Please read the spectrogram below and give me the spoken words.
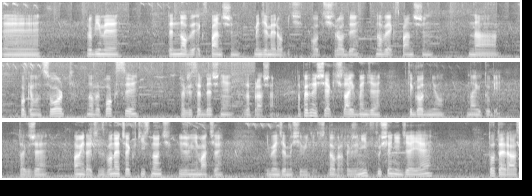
yy, robimy ten nowy expansion. Będziemy robić od środy nowy expansion na Pokémon Sword, nowe poksy. Także serdecznie zapraszam. Na pewno jeszcze jakiś live będzie w tygodniu na YouTubie. Także pamiętajcie, dzwoneczek wcisnąć, jeżeli nie macie i będziemy się widzieć. Dobra, także nic tu się nie dzieje. To teraz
